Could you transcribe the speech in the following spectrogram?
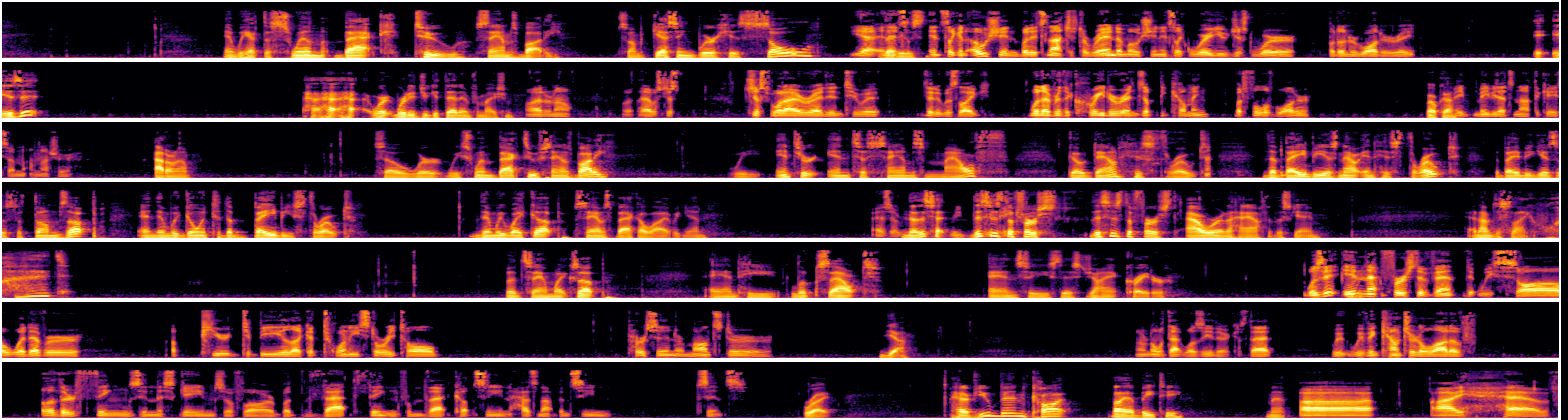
And we have to swim back to Sam's body. So I'm guessing we're his soul. Yeah, and it's, is- it's like an ocean, but it's not just a random ocean. It's like where you just were, but underwater, right? Is it? How, how, how, where, where did you get that information? I don't know. That was just just what I read into it. That it was like whatever the crater ends up becoming, but full of water. Okay. Maybe, maybe that's not the case. I'm I'm not sure. I don't know. So we're we swim back to Sam's body. We enter into Sam's mouth, go down his throat. The baby is now in his throat. The baby gives us a thumbs up, and then we go into the baby's throat. Then we wake up. Sam's back alive again. As a No, this ha- this is the first this is the first hour and a half of this game, and I'm just like, what? But Sam wakes up, and he looks out, and sees this giant crater. Was it in that first event that we saw whatever appeared to be like a 20 story tall person or monster or Yeah, I don't know what that was either cuz that we we've encountered a lot of other things in this game so far, but that thing from that cutscene has not been seen since. right. Have you been caught by a BT, Matt? Uh I have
